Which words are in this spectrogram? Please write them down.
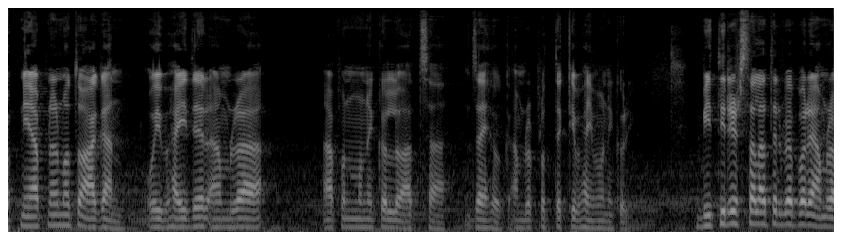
আপনি আপনার মতো আগান। ওই ভাইদের আমরা আপন মনে করল আচ্ছা যাই হোক, আমরা প্রত্যেককে ভাই মনে করি। বিতিরের সালাতের ব্যাপারে আমরা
